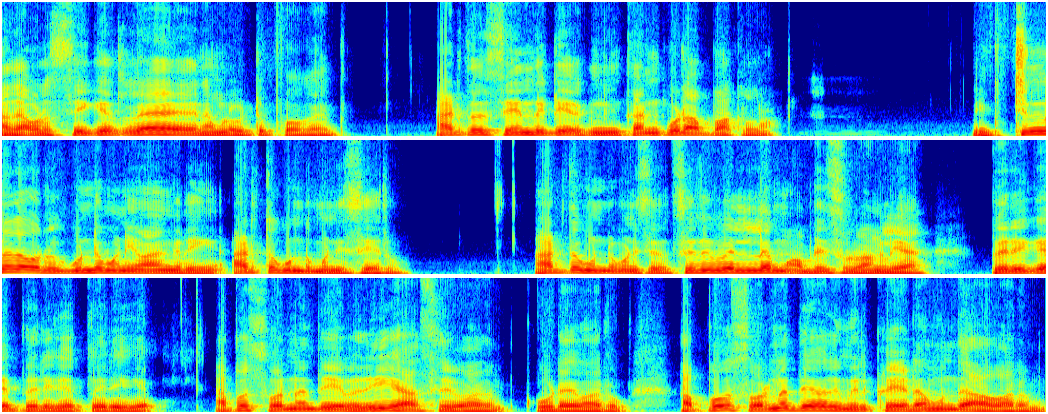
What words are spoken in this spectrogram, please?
அது அவ்வளோ சீக்கிரத்தில் நம்மளை விட்டு போகாது. அடுத்தது சேர்ந்துகிட்டே இருக்கும் நீங்கள் கண் கூட பார்க்கலாம். நீங்கள் சின்னதாக ஒரு குண்டுமணி வாங்குறீங்க. அடுத்த குண்டுமணி சேரும். அடுத்த குண்டுமணி சேரும். சிறு வெள்ளம் அப்படின்னு சொல்லுவாங்க இல்லையா? பெருக பெருக பெருக. அப்போ சொர்ண தேவதை ஆசீர்வாதம் கூட வரும். அப்போது சொர்ண தேவதம் இருக்கிற இடம் வந்து ஆவாரம்.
